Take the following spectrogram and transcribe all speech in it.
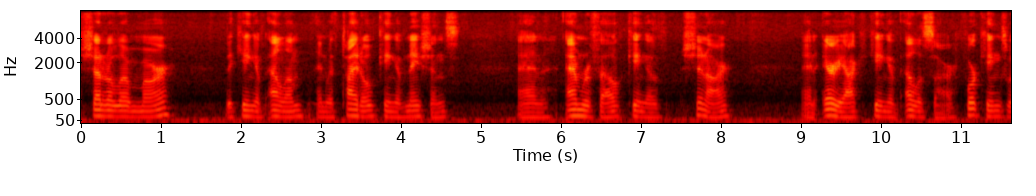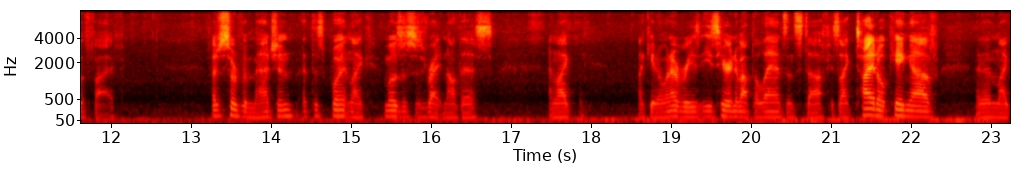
Chedorlaomer, the king of Elam, and with Tidal, king of nations, and Amraphel, king of Shinar, and Arioch, king of Elasar, four kings with five. So I just sort of imagine at this point, like Moses is writing all this, and like like you know whenever he's, he's hearing about the lands and stuff he's like title king of and then like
